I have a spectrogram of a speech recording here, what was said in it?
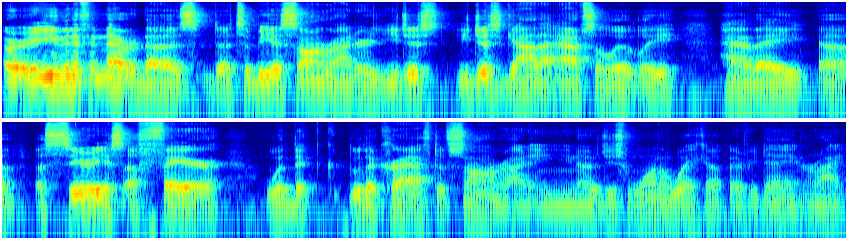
or even if it never does to be a songwriter you just you just gotta absolutely have a a, a serious affair with the with the craft of songwriting you know? Just want to wake up every day and write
